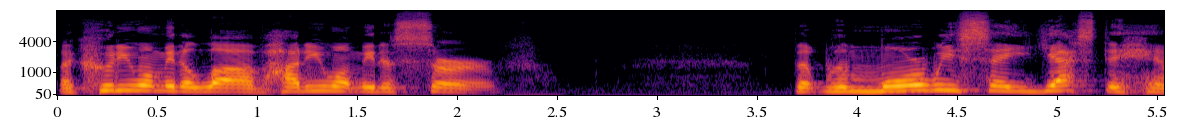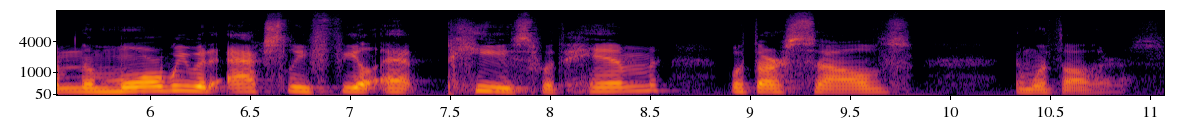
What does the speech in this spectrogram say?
Like, who do you want me to love? How do you want me to serve? That the more we say yes to Him, the more we would actually feel at peace with Him, with ourselves, and with others.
